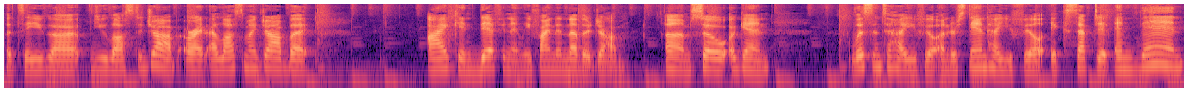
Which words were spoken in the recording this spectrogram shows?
let's say you got you lost a job. All right i lost my job but i can definitely find another job. Um, so again listen to how you feel understand how you feel accept it and then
